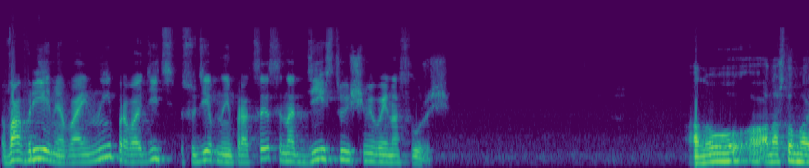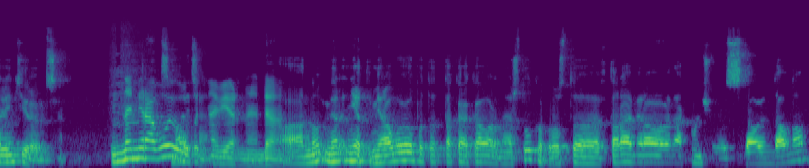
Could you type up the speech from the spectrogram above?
во время войны проводить судебные процессы над действующими военнослужащими? А ну, а на что мы ориентируемся? На мировой Смотрите. опыт, наверное, да. А, ну, мир- нет, мировой опыт это такая коварная штука. Просто Вторая мировая война кончилась довольно давно.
